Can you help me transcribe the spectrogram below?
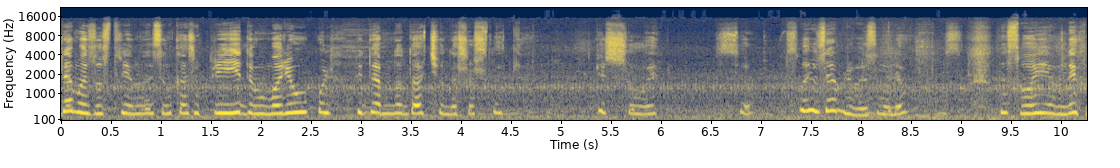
де ми зустрінемося? Він каже, приїдемо в Маріуполь, підемо на дачу на шашлики. Пішли. Все. Свою землю визволяв. Своє. В них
